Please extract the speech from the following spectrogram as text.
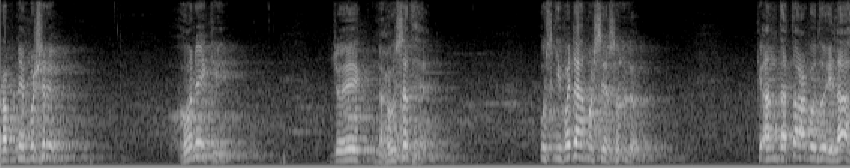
اور اپنے مشرق ہونے کی جو ایک نحوست ہے، اس کی وجہ مجھ سے سن لو کہ انت تعبد الہ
